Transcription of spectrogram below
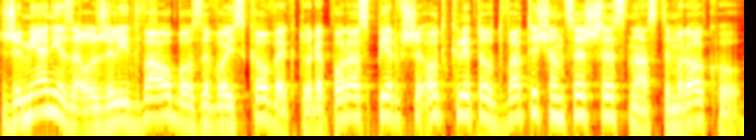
Rzymianie założyli dwa obozy wojskowe, które po raz pierwszy odkryto w 2016 roku.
